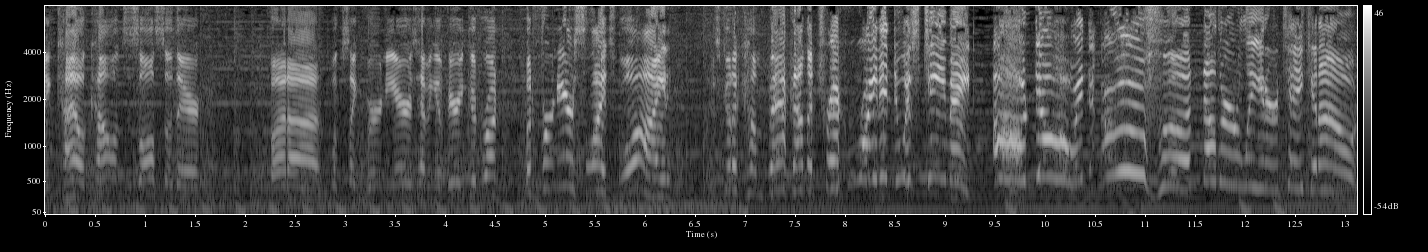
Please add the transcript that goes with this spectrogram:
and Kyle Collins is also there. But uh, looks like Vernier is having a very good run. But Vernier slides wide. Is going to come back on the track right into his teammate. Oh no! And oof! Another leader taken out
